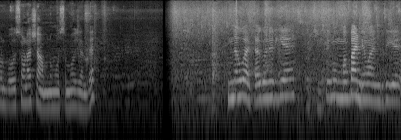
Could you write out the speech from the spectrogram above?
ਹੁਣ ਬਹੁਤ ਸੋਹਣਾ ਸ਼ਾਮ ਨੂੰ ਮੌਸਮ ਹੋ ਜਾਂਦਾ ਹੈ। ਨਵ ਆਟਾ ਗੁੰਨ ਰਹੀ ਹੈ ਤੇ ਮੰਮਾ ਭਾਂਡੇ ਮਾਂਜ ਰਹੀ ਹੈ।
